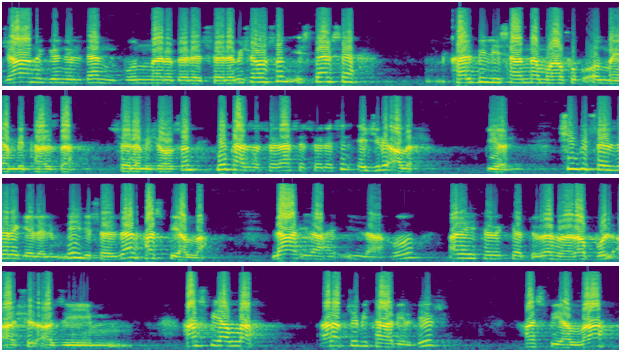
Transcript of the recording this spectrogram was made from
canı gönülden bunları böyle söylemiş olsun, isterse kalbi lisanına muvafık olmayan bir tarzda söylemiş olsun. Ne tarzda söylerse söylesin ecri alır diyor. Şimdi sözlere gelelim. Neydi sözler? Hasbiyallah. La ilahe illahu aleyhi tevekkeltü ve huve rabbul arşır azim. Hasbiyallah. Arapça bir tabirdir. Hasbiyallah.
